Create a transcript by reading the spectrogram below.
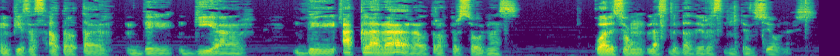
empiezas a tratar de guiar, de aclarar a otras personas cuáles son las verdaderas intenciones.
